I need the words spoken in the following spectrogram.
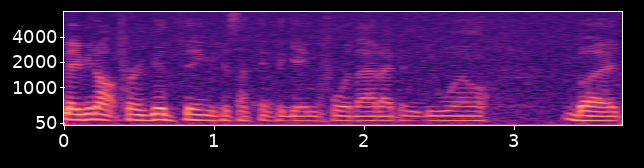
maybe not for a good thing because I think the game before that I didn't do well, but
